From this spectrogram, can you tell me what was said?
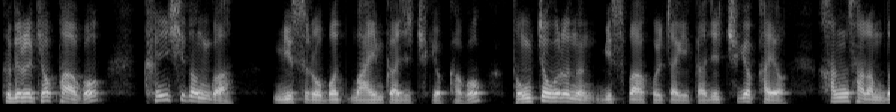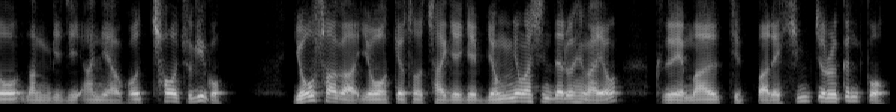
그들을 격파하고 큰 시돈과 미스로봇 마임까지 추격하고 동쪽으로는 미스바 골짜기까지 추격하여 한 사람도 남기지 아니하고 쳐 죽이고 여호수아가 여호와께서 자기에게 명령하신 대로 행하여 그들의 말 뒷발에 힘줄을 끊고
